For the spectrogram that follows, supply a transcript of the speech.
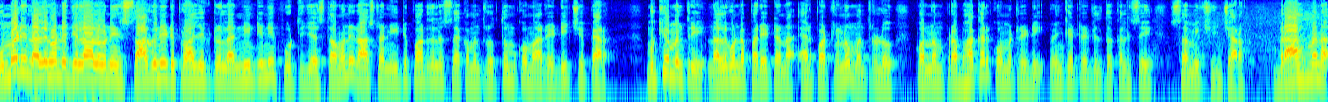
ఉమ్మడి నల్గొండ జిల్లాలోని సాగునీటి ప్రాజెక్టులన్నింటినీ పూర్తి చేస్తామని రాష్ట్ర నీటిపారుదల శాఖ మంత్రి ఉత్తమ్ కుమార్ రెడ్డి చెప్పారు. ముఖ్యమంత్రి నల్గొండ పర్యటన ఏర్పాట్లను మంత్రులు పొన్నం ప్రభాకర్ కోమటిరెడ్డి వెంకటరెడ్డిలతో కలిసి సమీక్షించారు. బ్రాహ్మణ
